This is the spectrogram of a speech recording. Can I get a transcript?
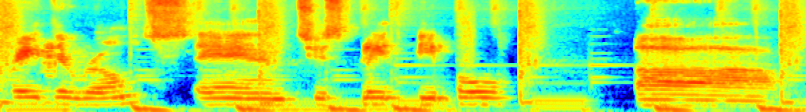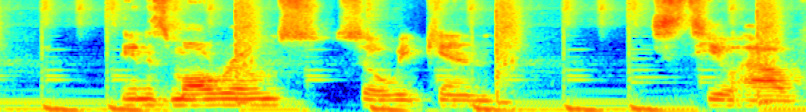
create the rooms and to split people uh, in small rooms so we can still have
